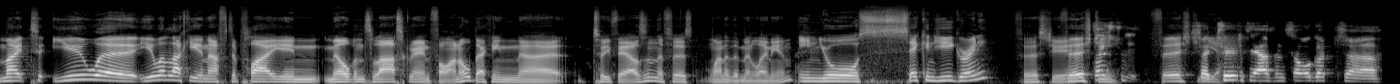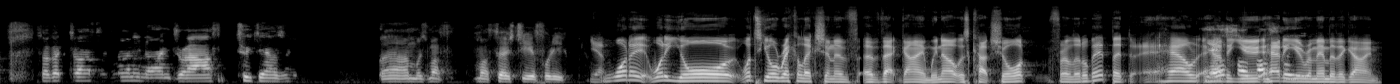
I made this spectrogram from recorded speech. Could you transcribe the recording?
Mate, you were you were lucky enough to play in Melbourne's last grand final back in uh, 2000, the first one of the millennium. In your second year, Greeny? First year. First year. First year. First So 2000. So I got uh, so I got drafted 99 draft. 2000 um, was my my first year footy. What are what are your what's your recollection of, of that game? We know it was cut short for a little bit, but how how do so you how do you remember the game?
